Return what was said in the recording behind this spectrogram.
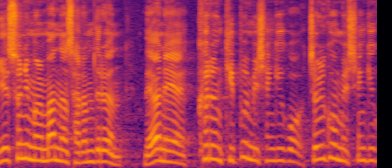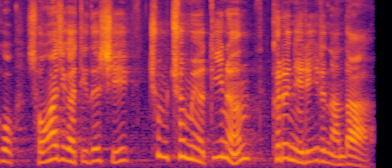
예수님을 만난 사람들은 내 안에 그런 기쁨이 생기고 즐거움이 생기고 송아지가 뛰듯이 춤추며 뛰는 그런 일이 일어난다.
